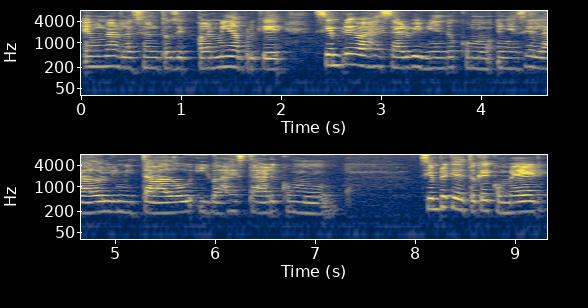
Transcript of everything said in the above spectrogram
en una relación tóxica con la comida, porque siempre vas a estar viviendo como en ese lado limitado y vas a estar como, siempre que te toque comer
